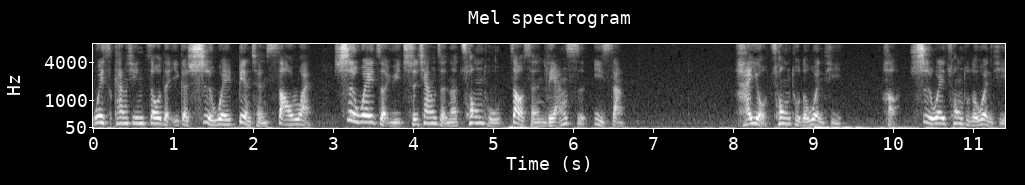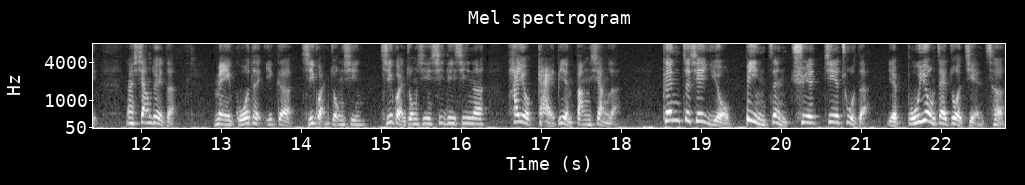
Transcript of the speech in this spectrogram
威斯康星州的一个示威变成骚乱，示威者与持枪者呢冲突，造成两死一伤，还有冲突的问题。好，示威冲突的问题。那相对的，美国的一个疾管中心，疾管中心 CDC 呢，它又改变方向了，跟这些有病症缺接触的，也不用再做检测。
